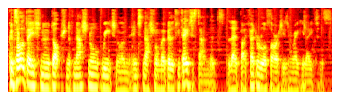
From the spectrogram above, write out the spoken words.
Consolidation and adoption of national, regional and international mobility data standards led by federal authorities and regulators.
